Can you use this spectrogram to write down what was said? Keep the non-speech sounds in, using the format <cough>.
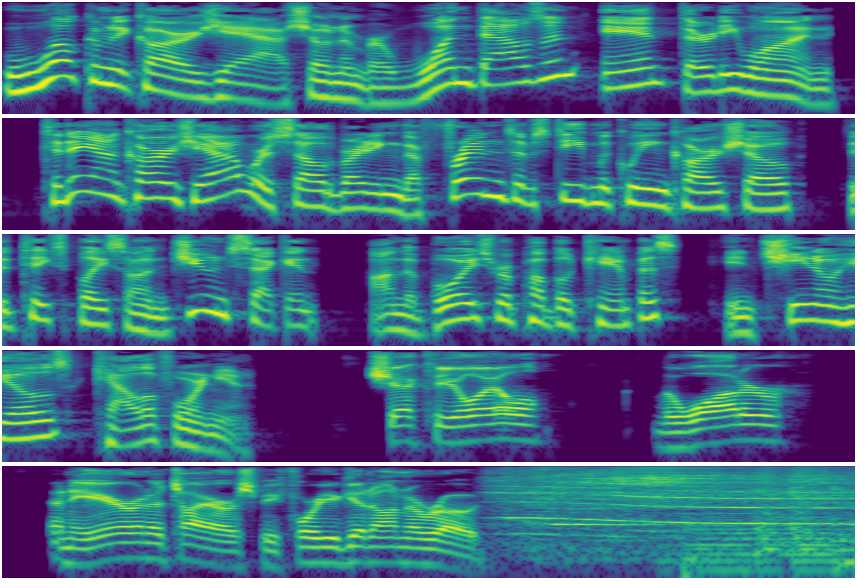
Welcome to Cars Yeah, show number 1031. Today on Cars Yeah, we're celebrating the Friends of Steve McQueen car show that takes place on June 2nd on the Boys Republic campus in Chino Hills, California. Check the oil, the water, and the air in the tires before you get on the road.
